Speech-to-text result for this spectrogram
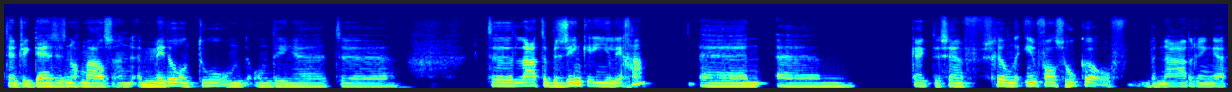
tantric dance is nogmaals een, een, middel, een tool om, om dingen te, te laten bezinken in je lichaam. En um, kijk, er zijn verschillende invalshoeken of benaderingen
